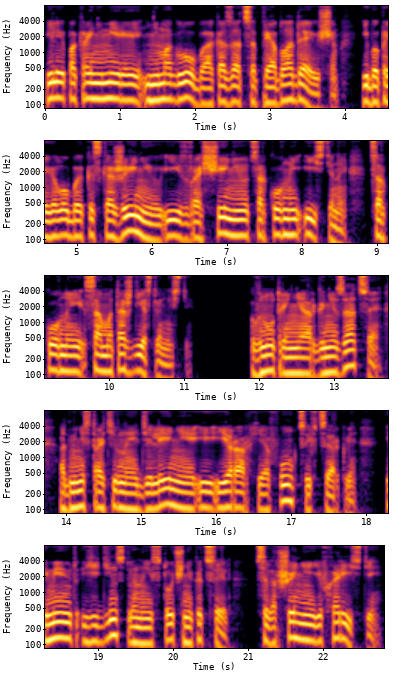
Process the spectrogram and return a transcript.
или, по крайней мере, не могло бы оказаться преобладающим – ибо привело бы к искажению и извращению церковной истины, церковной самотождественности. Внутренняя организация, административное деление и иерархия функций в церкви имеют единственный источник и цель – совершение Евхаристии.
